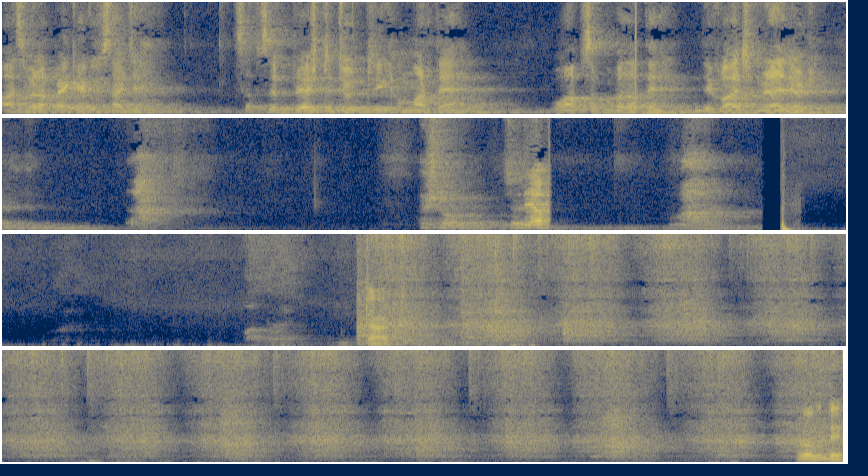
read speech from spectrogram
आज मेरा बैक एक्सरसाइज है सबसे बेस्ट जो ट्रिक हम मारते हैं वो आप सबको बताते हैं। देखो आज मेरा रिज़ल्ट चलिए आप स्टार्ट रोक दे।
